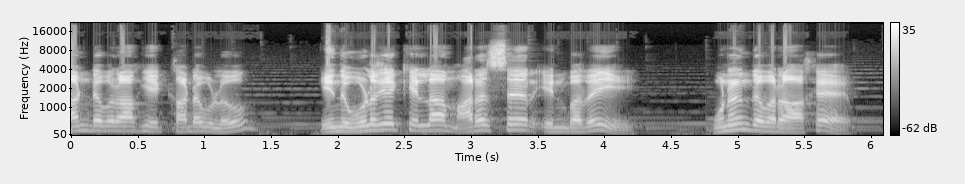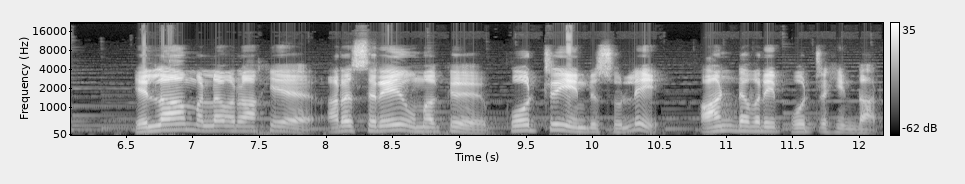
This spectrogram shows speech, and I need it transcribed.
ஆண்டவராகிய கடவுளோ இந்த உலகக்கெல்லாம் அரசர் என்பதை உணர்ந்தவராக எல்லாம் வல்லவராகிய அரசரே உமக்கு போற்றி என்று சொல்லி ஆண்டவரை போற்றுகின்றார்.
